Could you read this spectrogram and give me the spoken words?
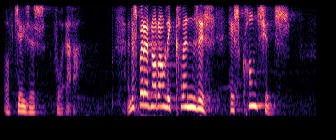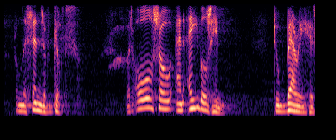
of Jesus forever. And the Spirit not only cleanses his conscience from the sins of guilt, but also enables him to bury his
